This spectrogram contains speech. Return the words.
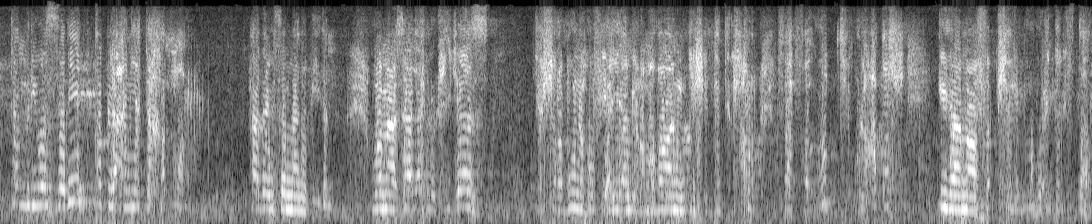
التمر والزبيب قبل أن يتخمر. هذا يسمى نبيذا. وما زال أهل الحجاز يشربونه في أيام رمضان لشدة الحر فيطفئ العطش اذا ما شربوه عند الإفطار.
